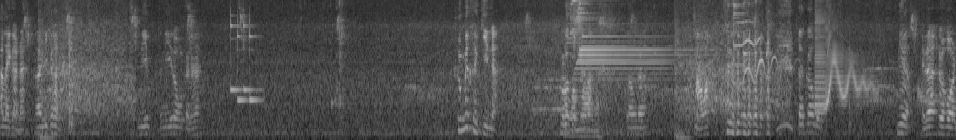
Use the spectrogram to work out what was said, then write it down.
อะไรก่อนนะเอาอันนี้ก่อนอันนี้อันนี้ลงกันนะคือไม่เคยกินอะมันผสมอะไรวะลองนะ มาวะ แล้วก็บอกเนี่ยเห็นไหมทุกคน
